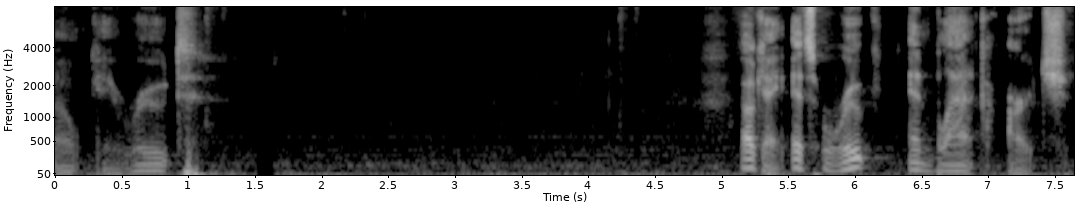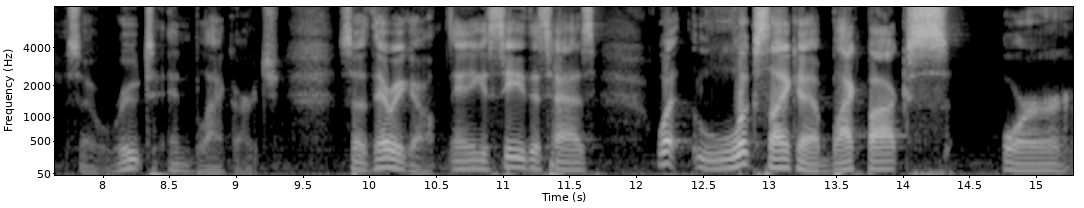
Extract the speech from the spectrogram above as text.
Okay, root. Okay, it's root and black arch. So root and black arch. So there we go. And you can see this has what looks like a Blackbox or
